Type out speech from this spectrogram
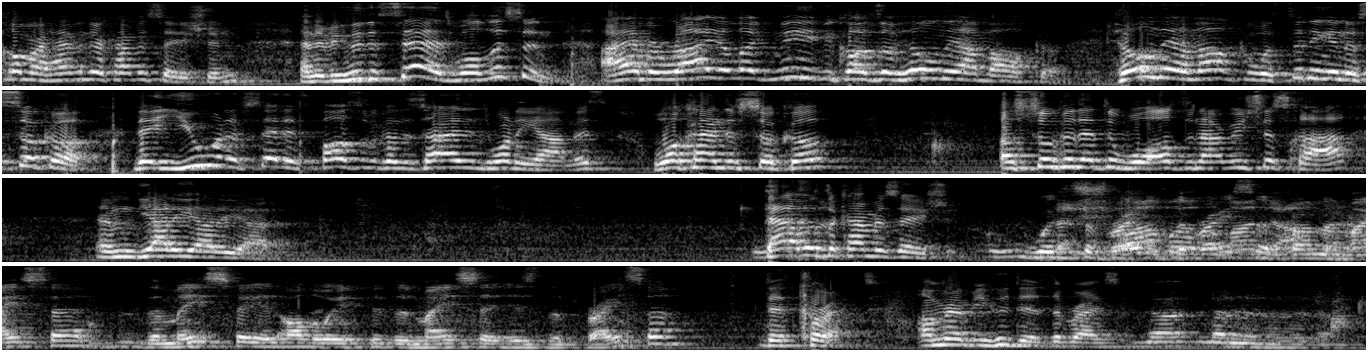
Chacham are having their conversation, and Rabbi Yehuda says, "Well, listen, I have a raya like me because of Hilni Amalka. Hilni Amalka was sitting in a sukkah that you would have said is possible because it's higher than twenty amas. What kind of sukkah? A sukkah that the walls do not reach the schach, and yada yada yada. That was the conversation. What's the, The bri- is the Shlama brisa from the Amanda. Maisa? The Maisa all the way through the Maisa is the brisa? That's correct. Amr Rabbi Yehuda is the brisa. No, no, no, no, no,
